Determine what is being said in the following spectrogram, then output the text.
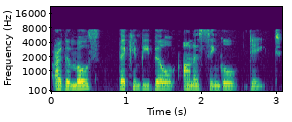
are the most that can be billed on a single date.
